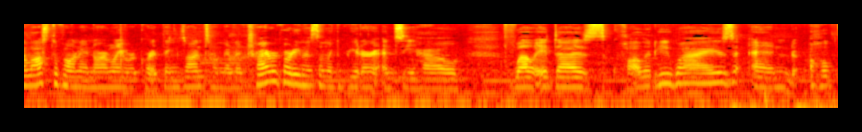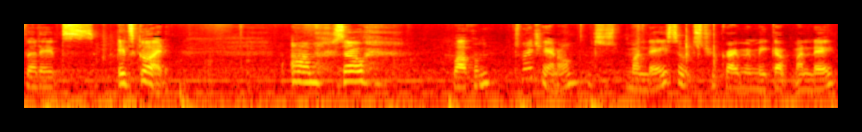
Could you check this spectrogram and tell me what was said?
I lost the phone I normally record things on, so I'm gonna try recording this on the computer and see how well it does quality wise and hope that it's it's good. Um, so welcome to my channel. It's Monday, so it's True Crime and Makeup Monday.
